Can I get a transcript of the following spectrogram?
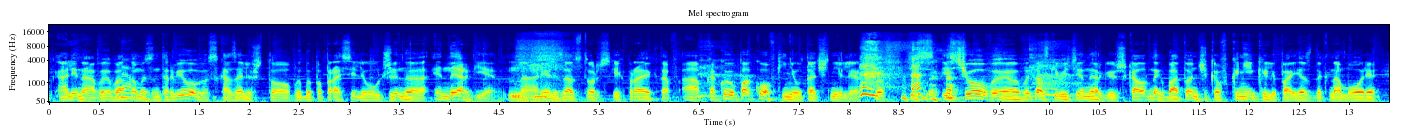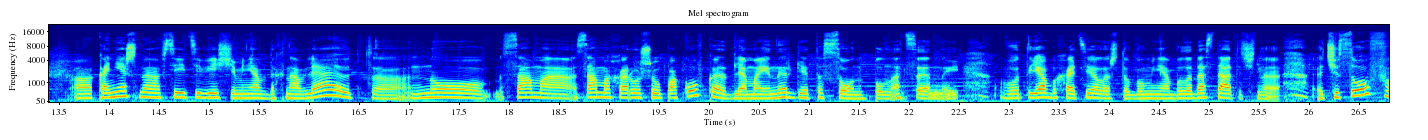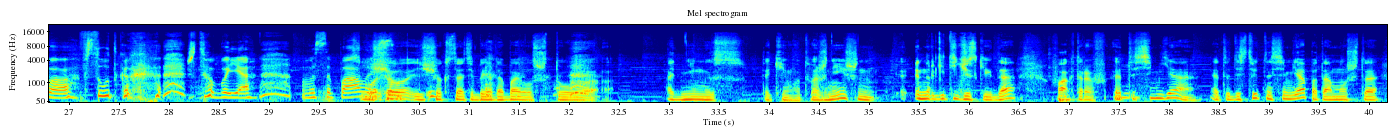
Алина, вы в Да. одном из интервью сказали, что вы бы попросили у Джина энергии на реализацию творческих проектов. А в какой упаковке не уточнили? Что- из, из чего вы вытаскиваете энергию? Из шоколадных батончиков, книг или поездок на море? А, Конечно, все эти вещи меня вдохновляют, а, но самая, самая хорошая упаковка для моей энергии это сон полноценный. Вот я бы хотела, чтобы у меня было достаточно э, часов э, в сутках, чтобы я высыпалась. Еще, еще, кстати, бы я добавил, что одним из таким вот важнейшим энергетических да, факторов это семья. Это действительно семья, потому что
